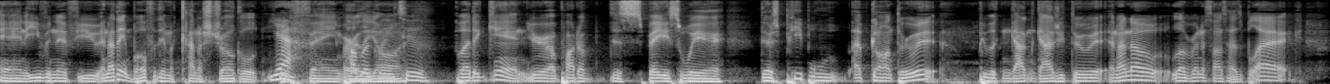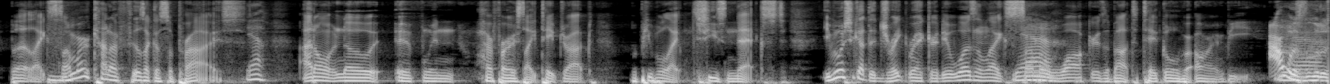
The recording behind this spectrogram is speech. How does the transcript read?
And even if you, and I think both of them kind of struggled Yeah, with fame early on too. But again, you're a part of this space where there's people who have gone through it, people that can guide guide you through it. And I know Love Renaissance has 6LACK, but like Mm-hmm. Summer kind of feels like a surprise. Yeah. I don't know if when her first like tape dropped, but people were like she's next. Even when she got the Drake record, it wasn't like Summer Yeah. Walker's about to take over R and B. I was a little.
